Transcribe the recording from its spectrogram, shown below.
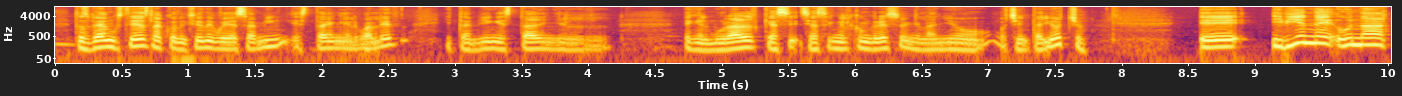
Entonces vean ustedes, la conexión de Guayasamín está en el ballet y también está en el, en el mural que se hace en el Congreso en el año 88. Eh, y viene una,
